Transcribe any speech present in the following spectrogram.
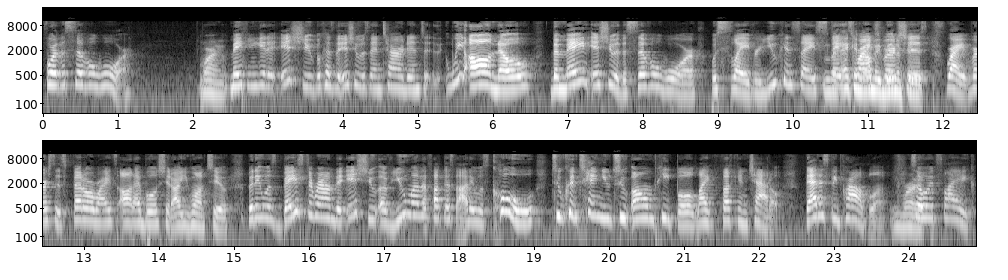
for the Civil War? Right. Making it an issue because the issue was then turned into. We all know the main issue of the Civil War was slavery. You can say states' rights versus benefits. right versus federal rights, all that bullshit, all you want to. But it was based around the issue of you motherfuckers thought it was cool to continue to own people like fucking chattel. That is the problem. Right. So it's like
